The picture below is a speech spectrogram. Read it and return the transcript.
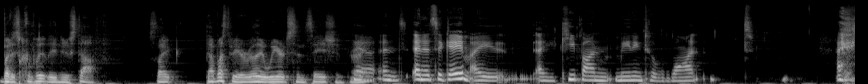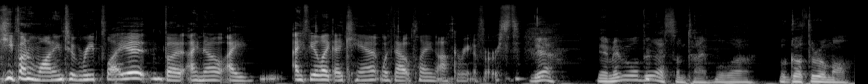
but it's completely new stuff. It's like that must be a really weird sensation, right? Yeah, and and it's a game I I keep on meaning to want. I keep on wanting to replay it, but I know I I feel like I can't without playing Ocarina first. Yeah, yeah. Maybe we'll do that sometime. We'll uh, we'll go through them all.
